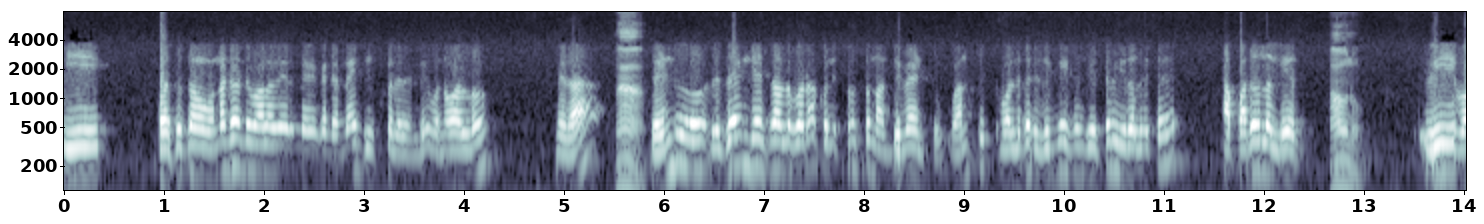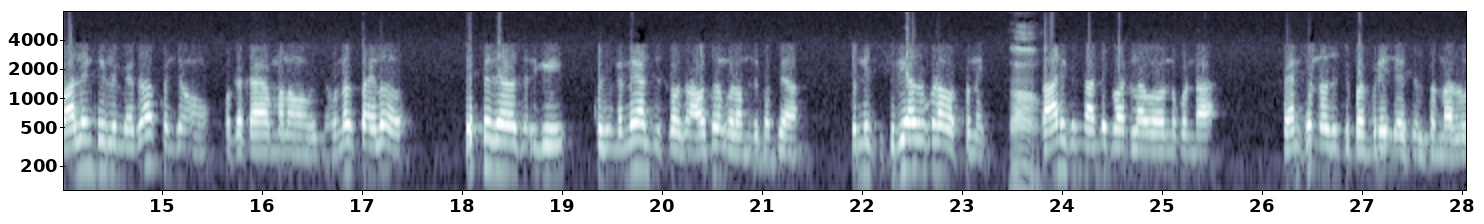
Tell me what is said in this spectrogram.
ఈ ప్రస్తుతం ఉన్నటువంటి వాళ్ళ మీద మేము ఇంకా నిర్ణయం తీసుకోలేదండి. ఉన్నవాళ్ళు మీద రెండు రిజైన్ చేసిన వాళ్ళు కూడా కొన్ని చూస్తున్నాం డిమాండ్స్ వన్స్ వాళ్ళైతే రిజిగ్నేషన్ చేశారు ఈ రోజు అయితే ఆ పదవుల్లో లేరు. అవును. ఈ వాలంటీర్ల మీద కొంచెం ఒక మనం ఉన్నత స్థాయిలో చర్చ జరిగి కొంచెం నిర్ణయాలు తీసుకోవాల్సిన అవసరం కూడా ఉంది. కొంచెం కొన్ని ఫిర్యాదులు కూడా వస్తున్నాయి. స్థానికంగా అందుబాటులో ఉండకుండా పెన్షన్ రోజు వచ్చి పంపిణీ చేసి వెళ్తున్నారు.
